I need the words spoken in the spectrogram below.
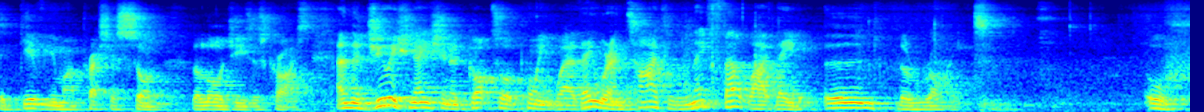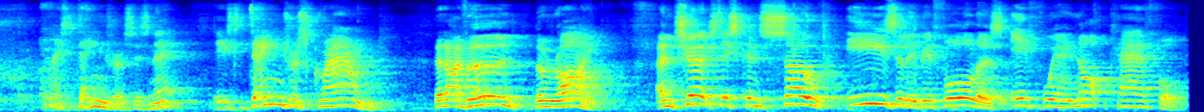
to give you my precious Son, the Lord Jesus Christ. And the Jewish nation had got to a point where they were entitled and they felt like they'd earned the right. Oh, it's dangerous, isn't it? It's dangerous ground that I've earned the right. And, church, this can so easily befall us if we're not careful.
